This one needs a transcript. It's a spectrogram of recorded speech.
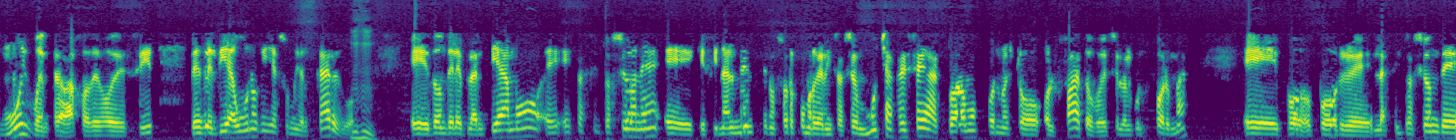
muy buen trabajo, debo decir, desde el día uno que ella asumió el cargo, eh, donde le planteamos eh, estas situaciones eh, que finalmente nosotros como organización muchas veces actuamos por nuestro olfato, por decirlo de alguna forma, por, la situación de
